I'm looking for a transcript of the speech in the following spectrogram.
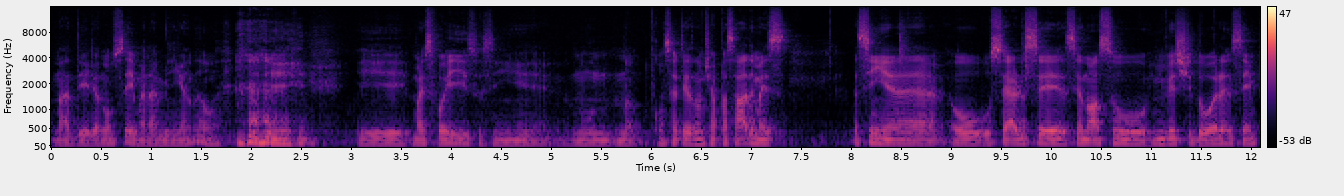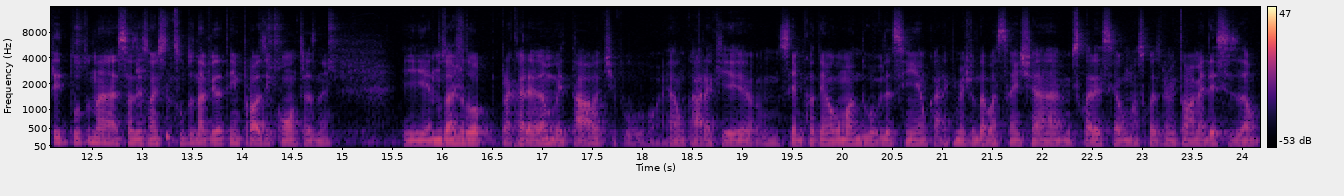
na dele eu não sei, mas na minha não. e, e, mas foi isso, assim, não, não, com certeza não tinha passado, mas assim, é, o, o Sérgio ser, ser nosso investidor é sempre tudo nessas lições, tudo na vida tem prós e contras, né? E nos ajudou pra caramba e tal. Tipo, é um cara que, sempre que eu tenho alguma dúvida, assim, é um cara que me ajuda bastante a me esclarecer algumas coisas pra mim tomar minha decisão.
